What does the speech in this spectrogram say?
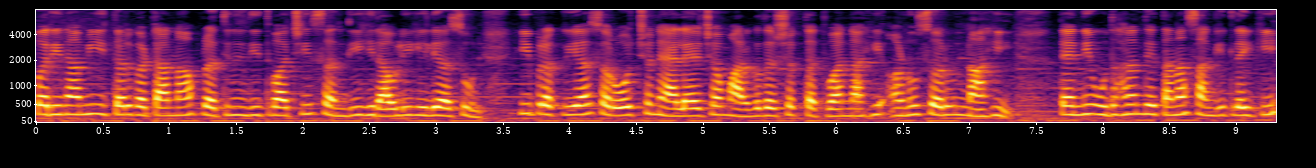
परिणामी इतर गटांना प्रतिनिधित्वाची संधी हिरावली गेली असून ही प्रक्रिया सर्वोच्च न्यायालयाच्या मार्गदर्शक तत्वांनाही अनुसरून नाही. त्यांनी उदाहरण देताना सांगितले की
